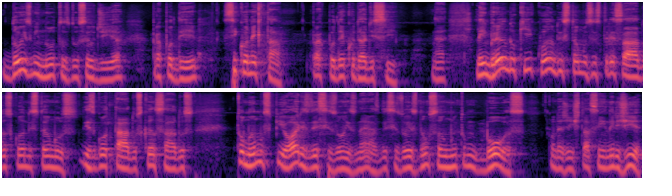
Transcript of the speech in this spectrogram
dois minutos do seu dia para poder se conectar, para poder cuidar de si. Né? Lembrando que quando estamos estressados, quando estamos esgotados, cansados, tomamos piores decisões, né? As decisões não são muito boas quando a gente está sem energia.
